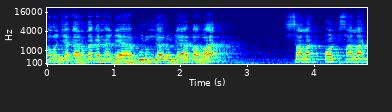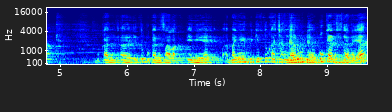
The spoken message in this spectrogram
Kalau Jakarta kan ada burung Garuda bawa salak pot, salak bukan uh, itu bukan salak ini ya. Banyak yang pikir itu kacang Garuda, bukan saudara ya.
